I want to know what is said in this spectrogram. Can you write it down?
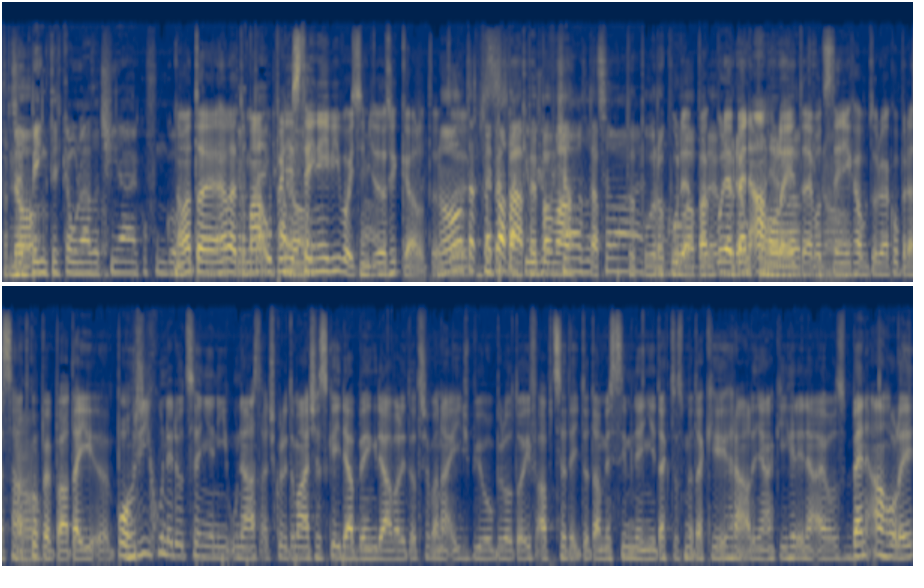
Protože No. Bing teďka u nás začíná jako fungovat. No to je, hele, to má Krtek, úplně ano. stejný vývoj, jsem ti to říkal. To, No, to je tak Pepa Pepa, Pepa má ta, to půl roku bude, a pak bude Ben úplně Aholi, velký, to je od no. stejných autorů jako Prasátko No. Pepa. Tady po hříchu nedoceněný u nás, ačkoliv to má český dubbing, dávali to třeba na HBO, bylo to i v apce, teď to tam myslím není, tak to jsme taky hráli nějaký hry na iOS. Ben a Holly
